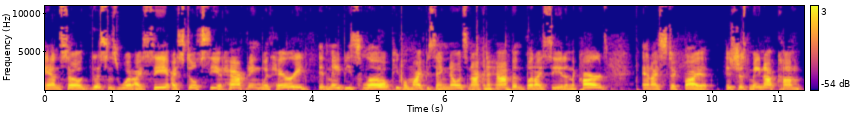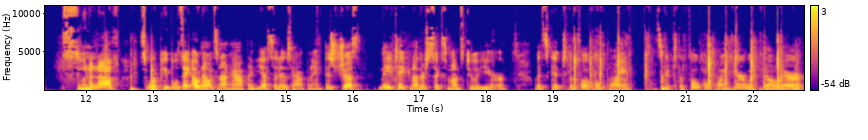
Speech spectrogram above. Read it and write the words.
And so this is what I see. I still see it happening with Harry. It may be slow. People might be saying, no, it's not going to happen, but I see it in the cards and I stick by it. It just may not come soon enough to where people say, oh, no, it's not happening. Yes, it is happening. It's just may take another six months to a year. Let's get to the focal point. Let's get to the focal point here with Bel Air.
